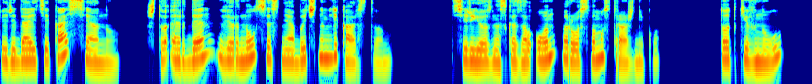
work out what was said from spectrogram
«Передайте Кассиану, что Эрден вернулся с необычным лекарством», серьезно сказал он рослому стражнику. Тот кивнул,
